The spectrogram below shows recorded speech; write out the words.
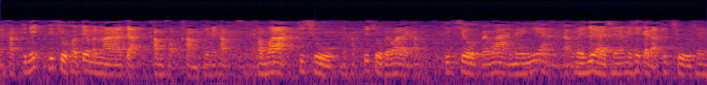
นะครับ ทีนี้ทิชชูเคาเจอร์มันมาจากคำสองคำใช่ไหมครับคำว่าทิชชูนะครับทิชชูแปลว่าอะไรครับทิชชูแปลว่าเนื้อเยื่อครับเนื้อเยื่อใช่ไหมไม่ใช่กระดาษทิชชูใช่ไหม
